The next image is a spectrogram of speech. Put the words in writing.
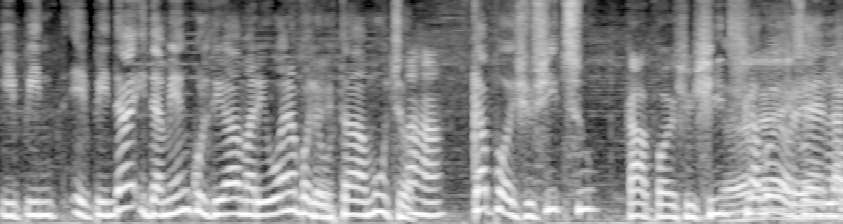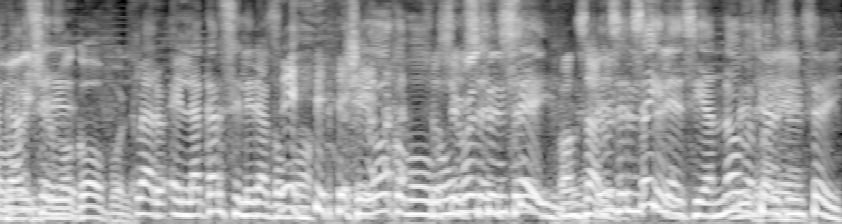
Y, pin- y pintaba y también cultivaba marihuana porque Sí. le gustaba mucho. Ajá. Capo de jiu-jitsu. Capo de Jiu-Jitsu. Capo de- o sea, en la Como cárcel. Claro, en la cárcel era como. Sí. Llegó como, como Llegó un el sensei. sensei. El sensei le decían, ¿no? Le el parece. sensei.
